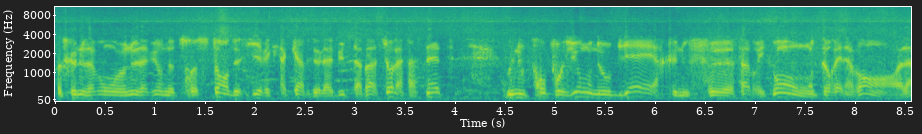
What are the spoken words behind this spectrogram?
parce que nous, avons, nous avions notre stand aussi avec la cave de la butte là-bas sur la Fastnet où nous proposions nos bières que nous fabriquons dorénavant là,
